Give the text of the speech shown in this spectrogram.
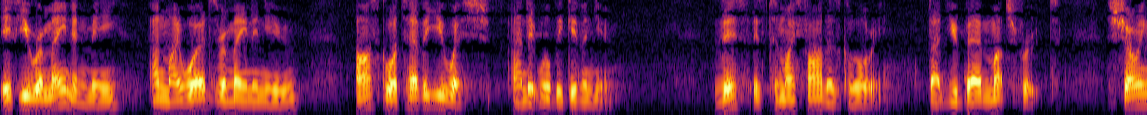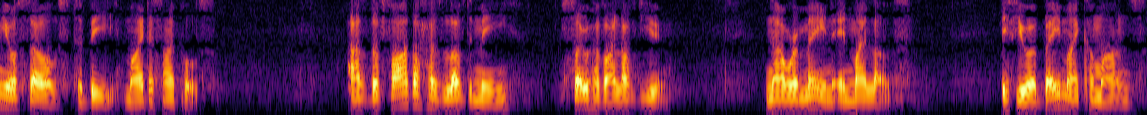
If you remain in me, and my words remain in you, ask whatever you wish, and it will be given you. This is to my Father's glory, that you bear much fruit, showing yourselves to be my disciples. As the Father has loved me, so have I loved you. Now remain in my love. If you obey my commands,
